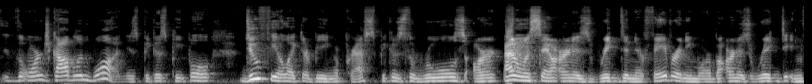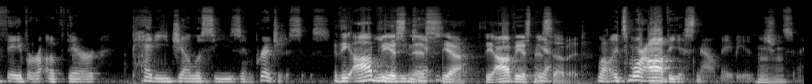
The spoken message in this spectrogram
the Orange Goblin won is because people do feel like they're being oppressed because the rules aren't. I don't want to say aren't as rigged in their favor anymore, but aren't as rigged in favor of their petty jealousies and prejudices. The obviousness, can't- yeah, the obviousness Yeah. of it. Well, it's more obvious now, maybe we should mm-hmm. say.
